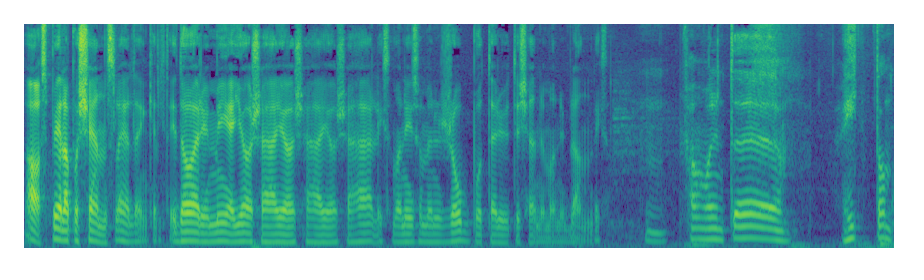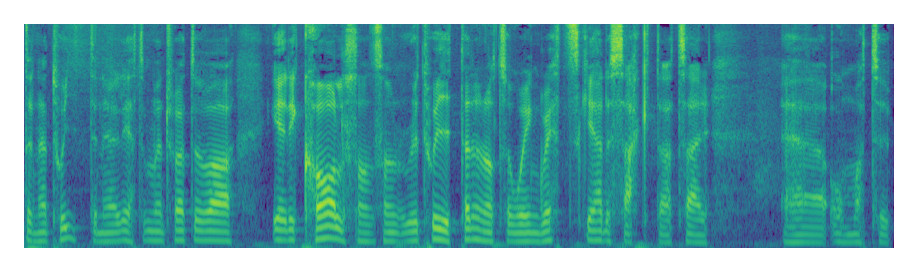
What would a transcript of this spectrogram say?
Ja, spela på känsla helt enkelt. Idag är det mer gör så här, gör så här, gör så här liksom. Man är som en robot där ute känner man ibland liksom. Mm. Fan var det inte... Jag hittade inte den här tweeten när jag letade, men jag tror att det var Erik Karlsson som retweetade något som Wayne Gretzky hade sagt att så här, eh, om att typ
